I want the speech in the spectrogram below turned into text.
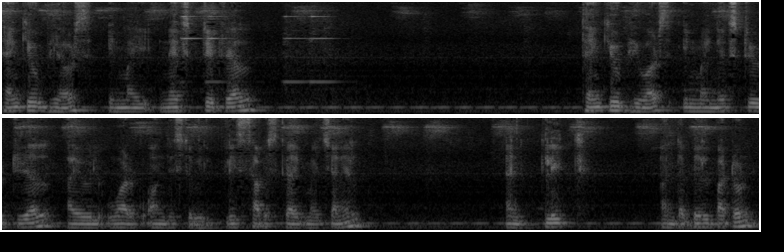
Thank you viewers. In my next tutorial Thank you viewers. In my next tutorial, I will work on this table. Please subscribe my channel and click on the bell button.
